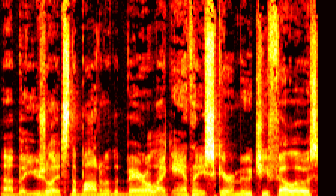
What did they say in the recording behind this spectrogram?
uh, but usually it's the bottom of the barrel, like Anthony Scaramucci fellows.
